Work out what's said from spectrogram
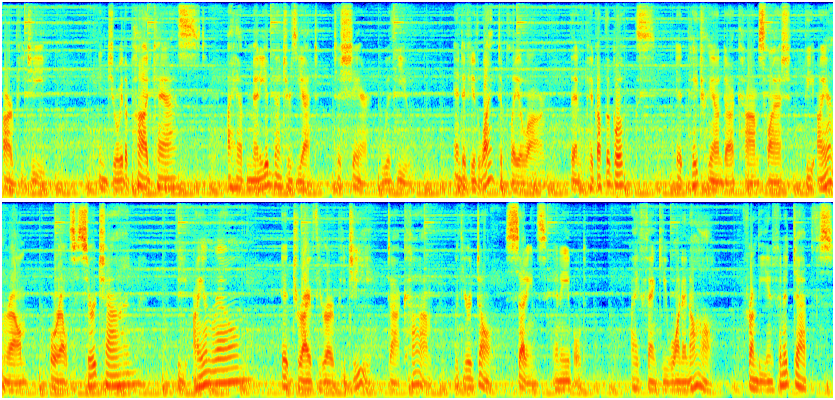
RPG. Enjoy the podcast. I have many adventures yet to share with you. And if you'd like to play along, then pick up the books at patreon.com slash the Iron Realm or else search on the Iron Realm at drivethrurpg.com with your adult settings enabled. I thank you one and all from the infinite depths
